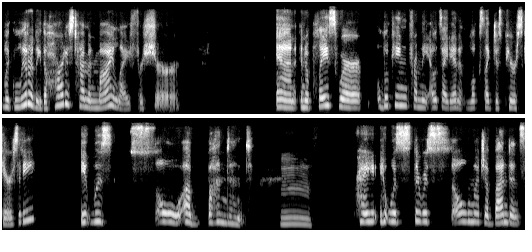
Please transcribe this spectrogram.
like literally the hardest time in my life for sure. And in a place where looking from the outside in it looks like just pure scarcity it was so abundant. Mm. Right? It was, there was so much abundance.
